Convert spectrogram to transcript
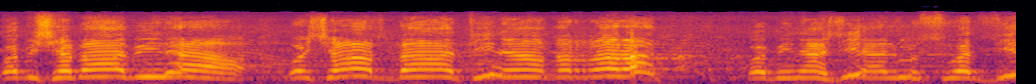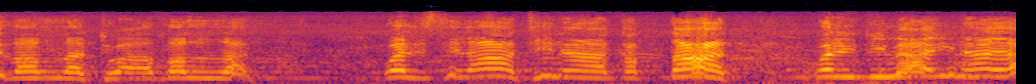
وبشبابنا وشاباتنا قررت وبنهجها المسود ظلت وأضلت ولصلاتنا قطعت ولدمائنا يا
